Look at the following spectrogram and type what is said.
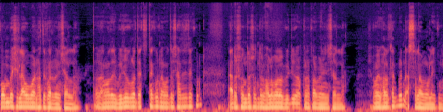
কম বেশি লাভবান হতে পারবে ইনশাল্লাহ তো আমাদের ভিডিওগুলো দেখতে থাকুন, আমাদের সাথে থাকুন। আরও সুন্দর সুন্দর ভালো ভালো ভিডিও আপনারা পাবেন ইনশাল্লাহ সবাই ভালো থাকবেন, আসসালামু আলাইকুম।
